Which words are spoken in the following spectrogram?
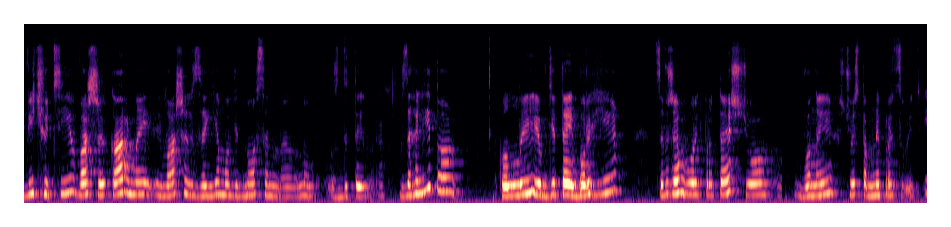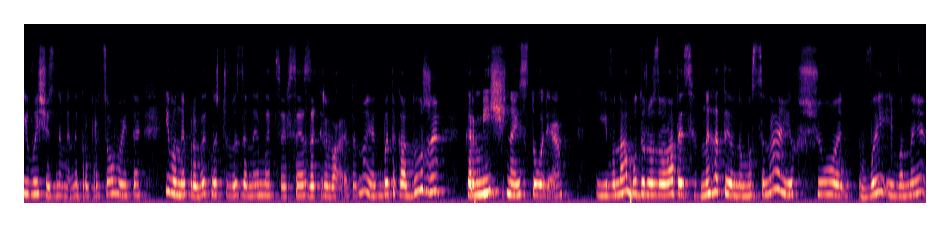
відчуттів, вашої карми і ваших взаємовідносин е, ну, з дитиною. Взагалі-то, коли в дітей борги, це вже говорить про те, що вони щось там не працюють, і ви щось з ними не пропрацьовуєте, і вони привикли, що ви за ними це все закриваєте. Ну, якби така дуже кармічна історія. І вона буде розвиватись в негативному сценарії, якщо ви і вони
